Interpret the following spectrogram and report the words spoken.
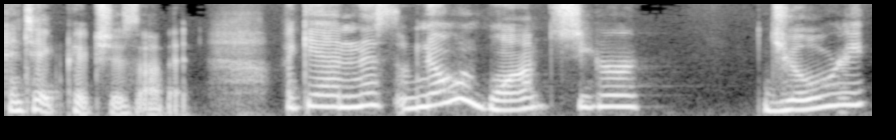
and take pictures of it. Again, this no one wants your jewelry,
